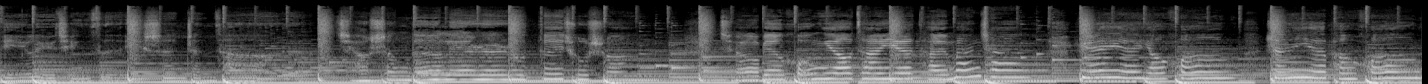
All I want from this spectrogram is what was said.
一缕青丝一生珍藏。桥上的恋人如对出霜，桥边红药叹夜太漫长，月夜摇晃，整夜彷徨，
